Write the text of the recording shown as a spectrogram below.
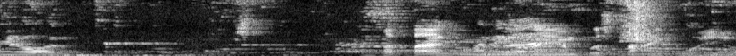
yun? Patago mo na na yung posta kay Kuya.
